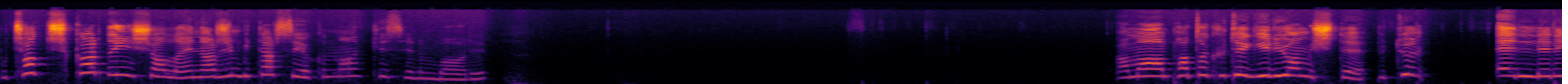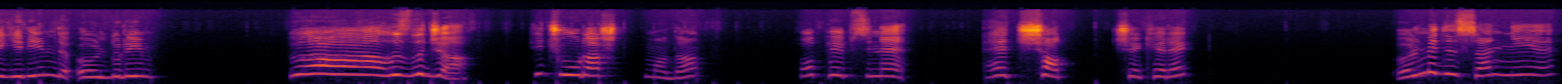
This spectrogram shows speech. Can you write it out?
Bıçak çıkar da inşallah. Enerjim biterse yakından keselim bari. Ama pataküte giriyorum işte. Bütün ellere gireyim de öldüreyim. Aa, hızlıca. Hiç uğraşmadan. Hop hepsine headshot çekerek. Ölmedin sen niye?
